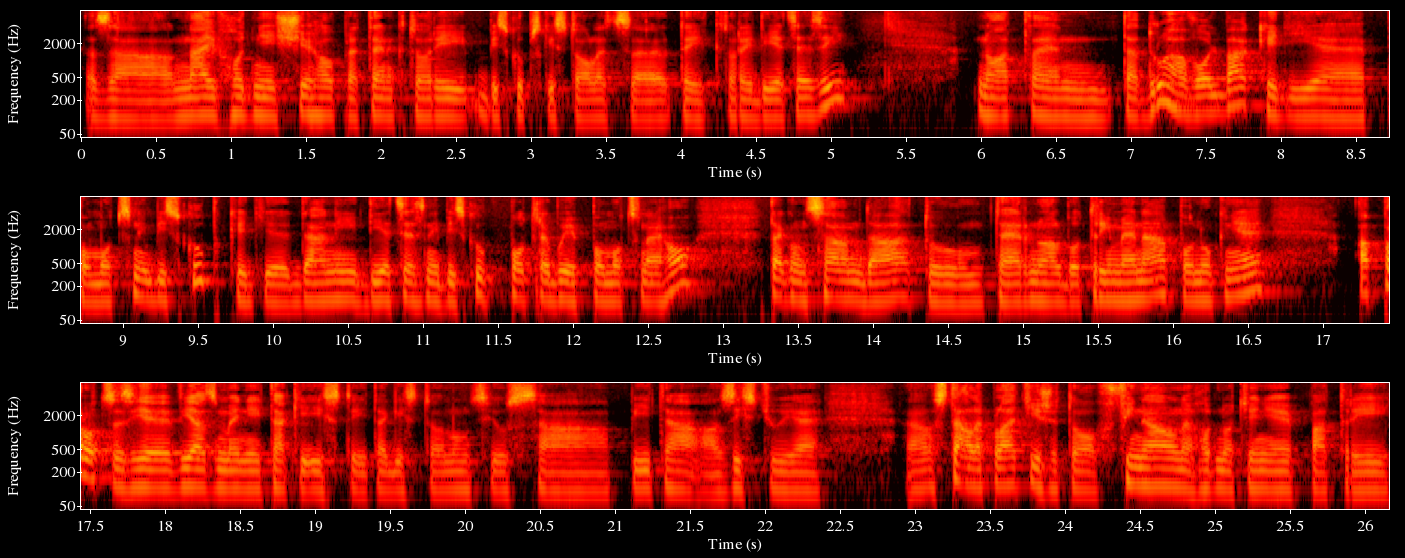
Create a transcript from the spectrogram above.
za najvhodnejšieho pre ten, ktorý biskupský stolec e, tej ktorej diecezy. No a ten, tá druhá voľba, keď je pomocný biskup, keď je daný diecezný biskup potrebuje pomocného, tak on sám dá tú ternu alebo tri mená, ponúkne a proces je viac menej taký istý. Takisto Nuncius sa pýta a zistuje, e, stále platí, že to finálne hodnotenie patrí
